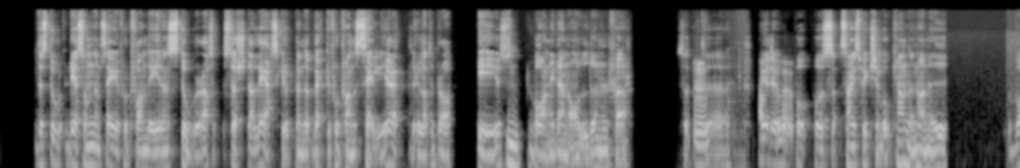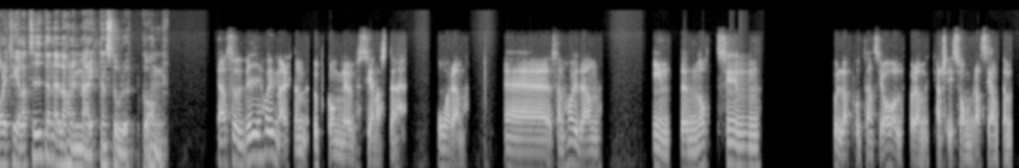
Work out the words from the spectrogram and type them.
det, stor, det som de säger fortfarande är den stora, största läsgruppen där böcker fortfarande säljer rätt, relativt bra, är just mm. barn i den åldern ungefär. Så att, mm. hur är det på, på science fiction-bokhandeln? Har ni varit hela tiden eller har ni märkt en stor uppgång? Alltså, vi har ju märkt en uppgång nu senaste åren. Eh, sen har ju den inte nått sin fulla potential förrän kanske i somras egentligen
